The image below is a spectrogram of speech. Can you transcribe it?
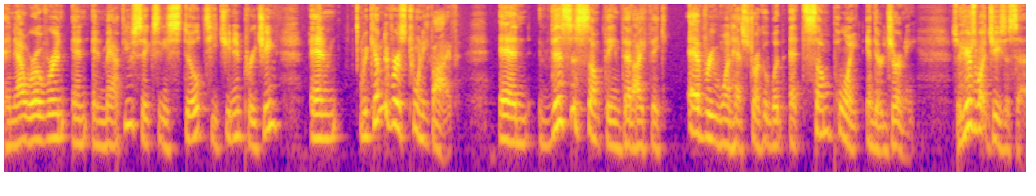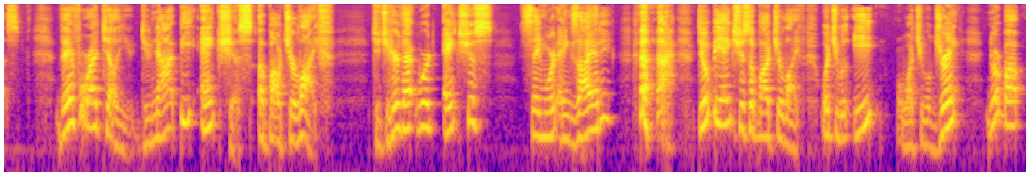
And now we're over in, in, in Matthew 6, and he's still teaching and preaching. And we come to verse 25. And this is something that I think everyone has struggled with at some point in their journey. So here's what Jesus says Therefore, I tell you, do not be anxious about your life. Did you hear that word anxious? Same word anxiety? Don't be anxious about your life, what you will eat, or what you will drink, nor about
